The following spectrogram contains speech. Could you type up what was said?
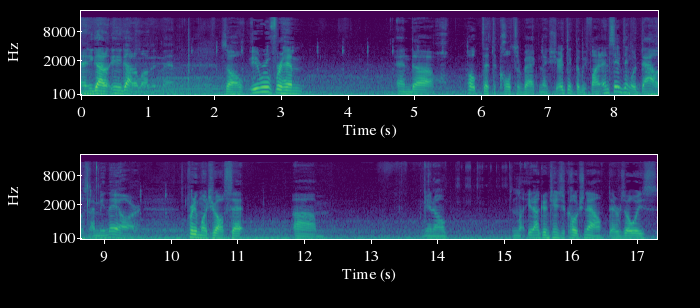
and you gotta you gotta love it, man. So you root for him, and uh, hope that the Colts are back next year. I think they'll be fine. And same thing with Dallas. I mean, they are pretty much all set. Um, you know, you're not going to change the coach now. There's always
